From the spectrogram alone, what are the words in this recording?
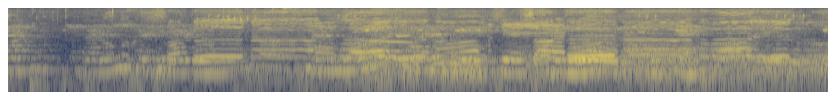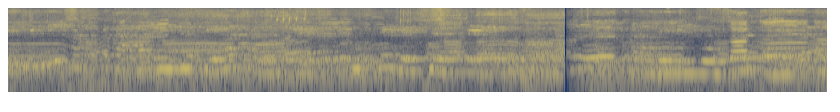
ਰੱਬ ਦਾਨੀ ਸੱਜਣਾਂ ਨੇ ਸਤਨਾਮ ਵਾਹਿਗੁਰੂ। ਇਸ ਹਸਪਤਾਲ ਦੀ ਜੋ ਸੇਵਾ ਚੱਲ ਰਹੀ ਹੈ ਉਸਦੇ ਵਿੱਚ ਸਤਨਾਮ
